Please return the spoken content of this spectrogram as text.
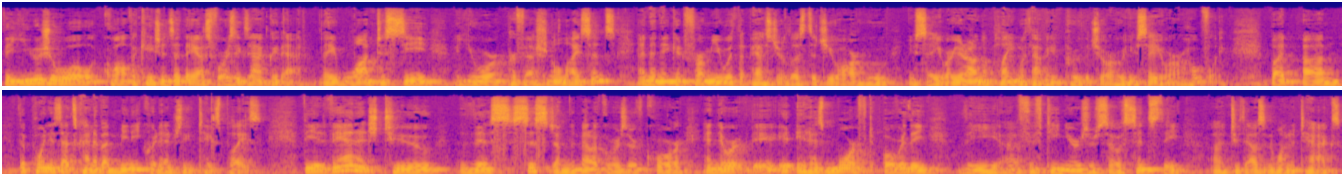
The usual qualifications that they ask for is exactly that. They want to see your professional license, and then they confirm you with the passenger list that you are who you say you are. You're not on the plane with having to prove that you are who you say you are, hopefully. But um, the point is that's kind of a mini credentialing that takes place. The advantage to this system, the Medical Reserve Corps, and there were it, it has morphed over the the uh, 15 years or so since the uh, 2001 attacks.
